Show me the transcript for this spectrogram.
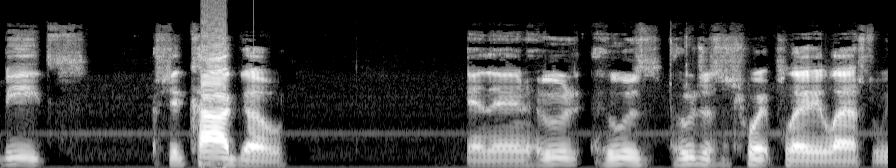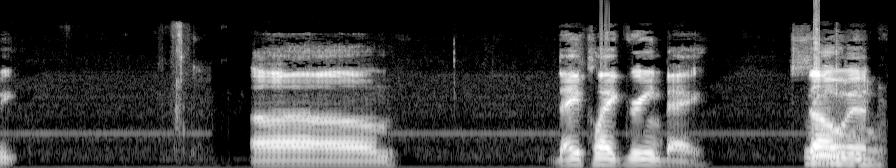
beats Chicago, and then who who's who does Detroit play last week? Um, they play Green Bay. So if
